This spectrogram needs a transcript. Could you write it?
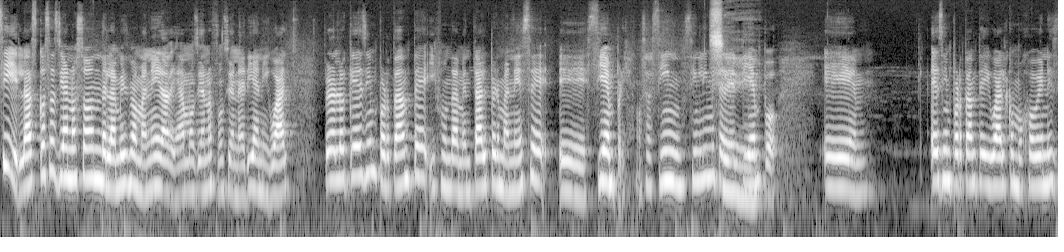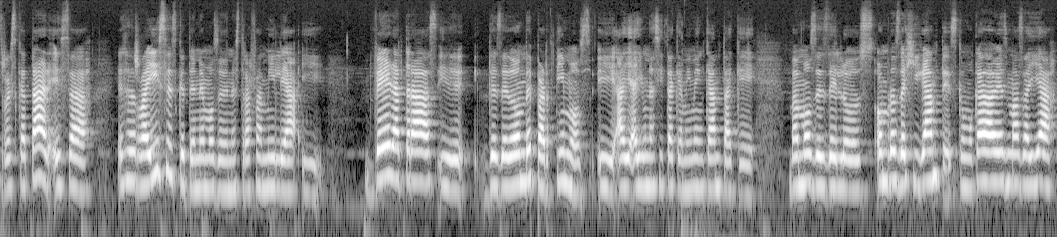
sí, las cosas ya no son de la misma manera, digamos, ya no funcionarían igual pero lo que es importante y fundamental permanece eh, siempre, o sea, sin, sin límite de tiempo. Eh, es importante igual como jóvenes rescatar esa, esas raíces que tenemos de nuestra familia y ver atrás y desde dónde partimos. Y hay, hay una cita que a mí me encanta, que vamos desde los hombros de gigantes, como cada vez más allá.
